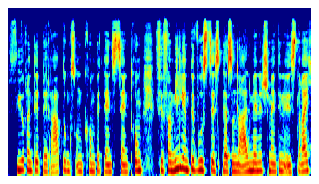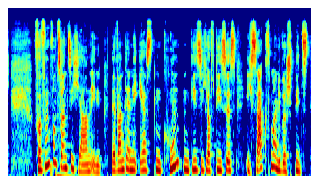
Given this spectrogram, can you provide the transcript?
führende Beratungs- und Kompetenzzentrum für familienbewusstes Personalmanagement in Österreich. Vor 25 Jahren, Edith, wer waren deine ersten Kunden, die sich auf dieses, ich sag's mal überspitzt,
